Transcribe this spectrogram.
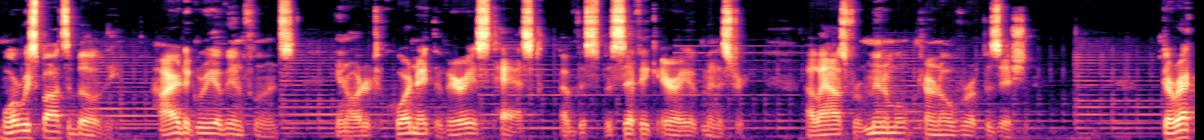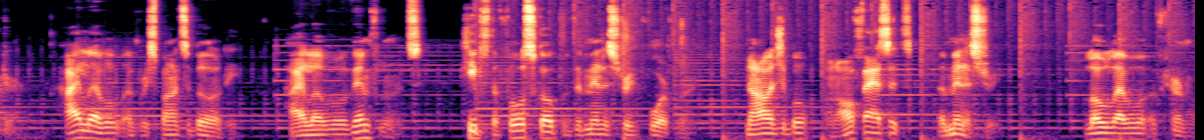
more responsibility, higher degree of influence in order to coordinate the various tasks of the specific area of ministry, allows for minimal turnover of position. Director, high level of responsibility, high level of influence, keeps the full scope of the ministry forefront, knowledgeable on all facets of ministry, low level of turnover.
